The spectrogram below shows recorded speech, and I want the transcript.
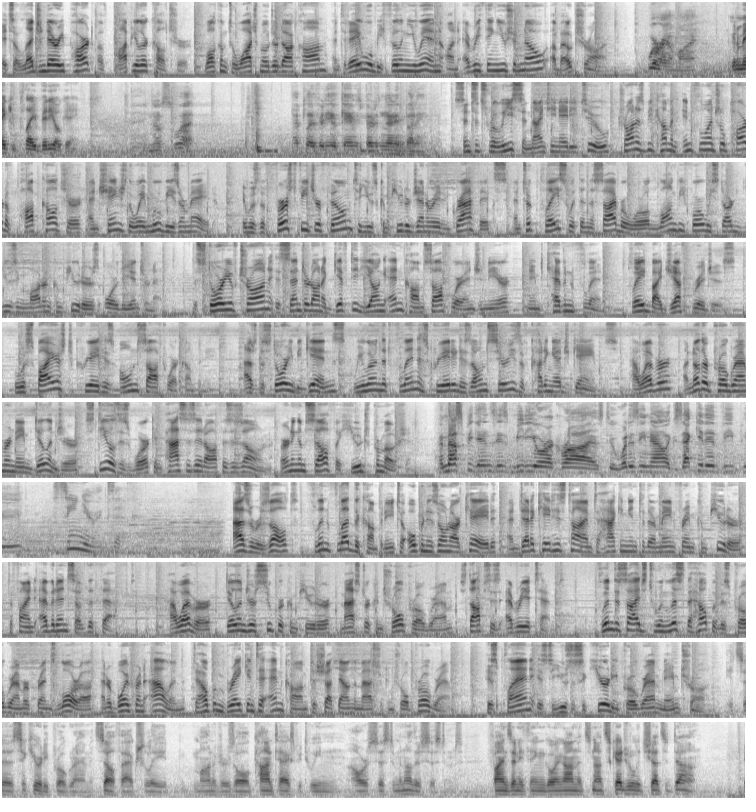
It's a legendary part of popular culture. Welcome to WatchMojo.com, and today we'll be filling you in on everything you should know about Tron. Where am I? We're gonna make you play video games. Okay, no sweat. I play video games better than anybody. Since its release in 1982, Tron has become an influential part of pop culture and changed the way movies are made. It was the first feature film to use computer generated graphics and took place within the cyber world long before we started using modern computers or the internet. The story of Tron is centered on a gifted young ENCOM software engineer named Kevin Flynn, played by Jeff Bridges, who aspires to create his own software company. As the story begins, we learn that Flynn has created his own series of cutting edge games. However, another programmer named Dillinger steals his work and passes it off as his own, earning himself a huge promotion. And thus begins his meteoric rise to what is he now, executive VP? Senior exec. As a result, Flynn fled the company to open his own arcade and dedicate his time to hacking into their mainframe computer to find evidence of the theft. However, Dillinger's supercomputer, Master Control Program, stops his every attempt. Flynn decides to enlist the help of his programmer friends Laura and her boyfriend Alan to help him break into ENCOM to shut down the Master Control Program. His plan is to use a security program named Tron. It's a security program itself, actually. It monitors all contacts between our system and other systems. Finds anything going on that's not scheduled, it shuts it down.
